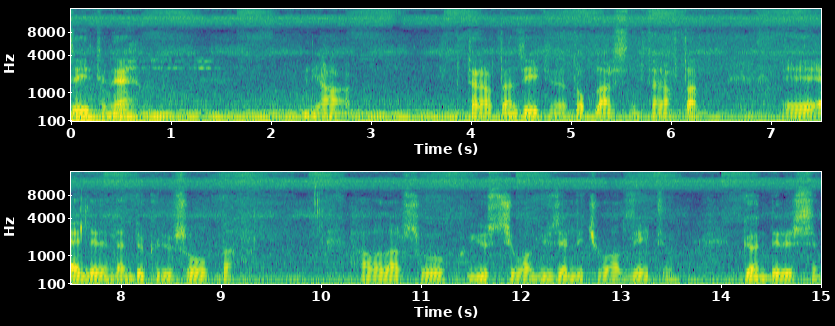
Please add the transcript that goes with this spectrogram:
Zeytine. Ya bir taraftan zeytini toplarsın, bir taraftan eee, ellerinden dökülür soğuktan. Havalar soğuk. 100 çuval, 150 çuval zeytin gönderirsin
